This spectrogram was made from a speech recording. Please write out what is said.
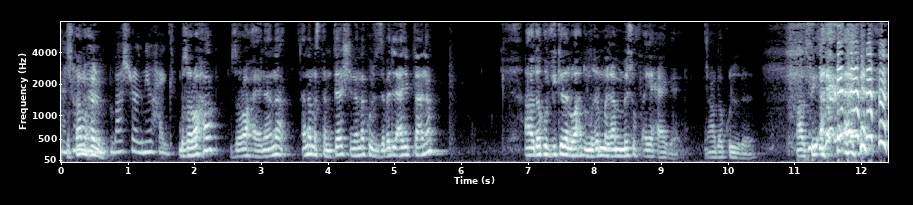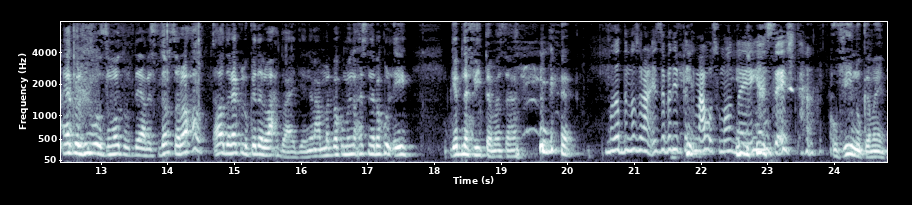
عشان طعمه حلو. ب 10 جنيه وحاجة. بصراحة بصراحة يعني أنا أنا ما استمتعش إن أنا آكل الزبادي العادي بتاعنا. أقعد آكل فيه كده لوحده من غير ما أغمسه في أي حاجة يعني. اقعد اكل اقعد فيه اكل فيه بقسماط وبتاع. بس ده بصراحة أقدر اكله كده لوحده عادي. يعني أنا عمال باكل منه حاسس إن أنا باكل إيه؟ جبنة فيتا مثلا. بغض النظر عن إيه الزبادي بتاكل معاه بقسماط ده يعني بس قشطة. وفينو كمان.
